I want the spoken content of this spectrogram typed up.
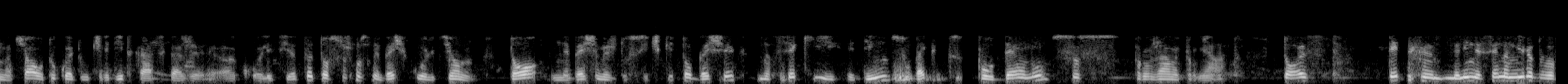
началото, което учреди, така да се каже, коалицията, то всъщност не беше коалиционно. То не беше между всички, то беше на всеки един субект по-отделно с продължаваме промяната. Тоест, те нали, не се намират в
